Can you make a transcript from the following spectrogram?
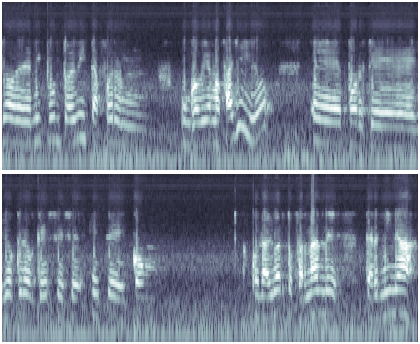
yo desde mi punto de vista fueron un gobierno fallido, eh, porque yo creo que ese, este con, con Alberto Fernández termina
